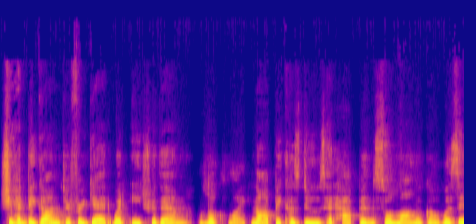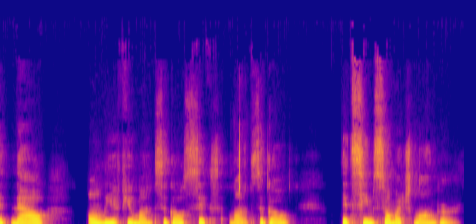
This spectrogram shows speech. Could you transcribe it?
She had begun to forget what each of them looked like, not because news had happened so long ago. Was it now only a few months ago, six months ago? It seemed so much longer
